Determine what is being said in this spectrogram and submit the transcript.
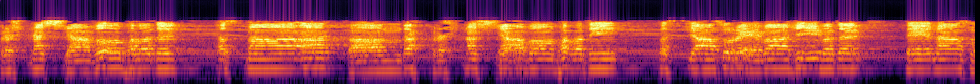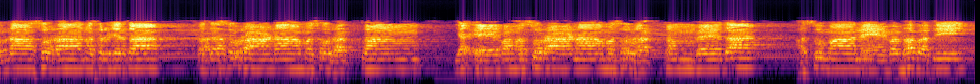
कृष्णश्यावोऽभवत् तस्मात्तान्तः कृष्णश्यावो भवति। तस्यासुरेवाजीवत् तेनासुरासुरानसृजत तदसुराणामसुरत्वम्। य एवमसुराणामसुरत्वम् वेद। असुमानेव भवति।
